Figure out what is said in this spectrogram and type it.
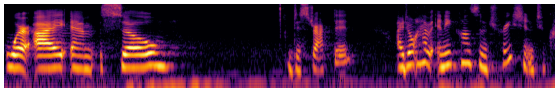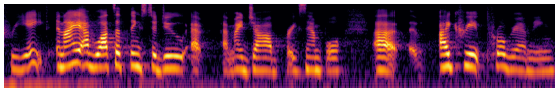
where I am so distracted. I don't have any concentration to create. And I have lots of things to do at, at my job. For example, uh, I create programming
